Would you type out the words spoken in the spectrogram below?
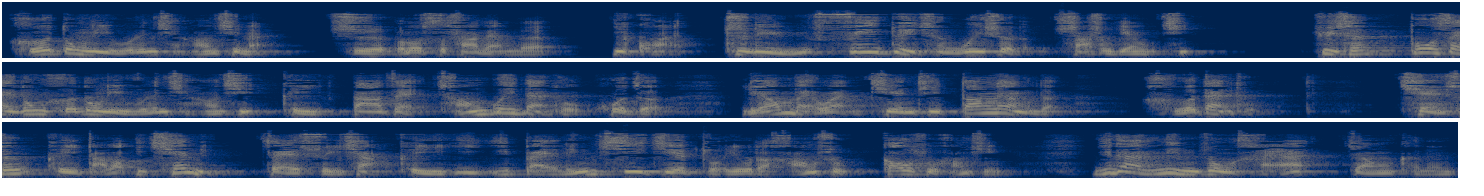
核动力无人潜航器呢，是俄罗斯发展的。一款致力于非对称威慑的杀手锏武器。据称，波塞冬核动力无人潜航器可以搭载常规弹头或者两百万 TNT 当量的核弹头，潜深可以达到一千米，在水下可以以一百零七节左右的航速高速航行。一旦命中海岸，将可能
